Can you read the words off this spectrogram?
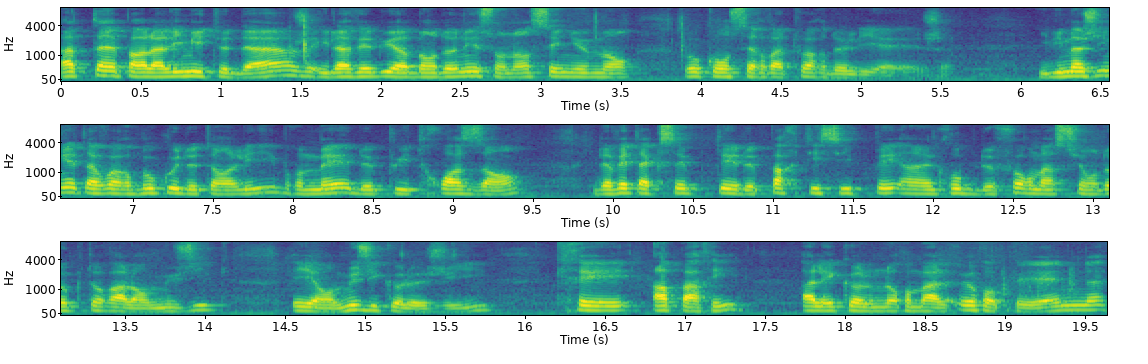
Atteint par la limite d'âge, il avait dû abandonner son enseignement au Conservatoire de Liège. Il imaginait avoir beaucoup de temps libre, mais depuis trois ans, il avait accepté de participer à un groupe de formation doctorale en musique et en musicologie, créé à Paris, à l'École normale européenne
